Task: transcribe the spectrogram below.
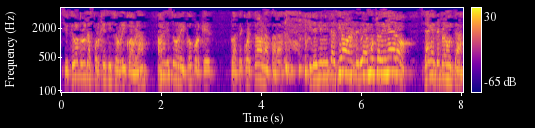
Si tú me preguntas por qué se hizo rico Abraham, ahora se hizo rico porque lo secuestraron a Sara. Y de indemnización le dieron mucho dinero. Si alguien te pregunta,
